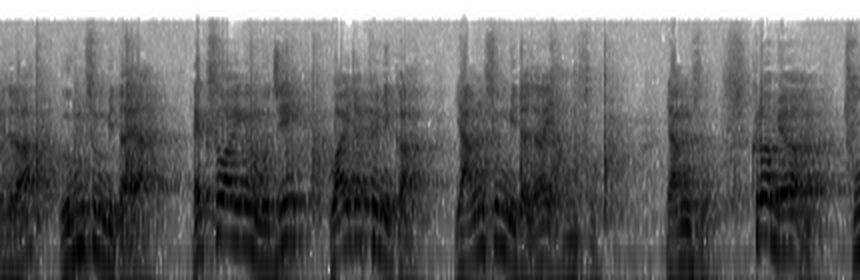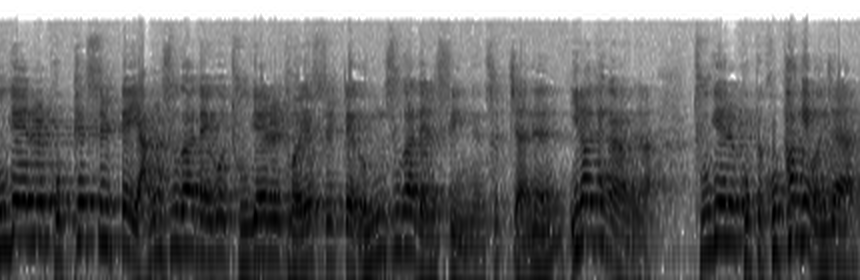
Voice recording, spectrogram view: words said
얘들아 음수입니다. 야. xy는 뭐지? y좌표니까 양수입니다잖아. 양수. 양수. 그러면 두 개를 곱했을 때 양수가 되고 두 개를 더했을 때 음수가 될 수 있는 숫자는 이런 생각을 하면 되잖아. 두 개를 곱해, 곱한 게 먼저야.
